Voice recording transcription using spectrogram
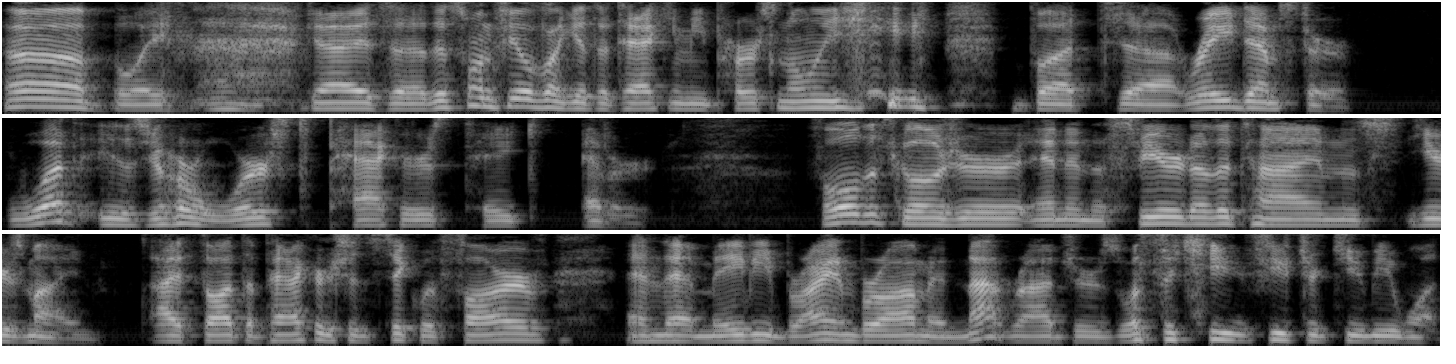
Oh boy, guys, uh, this one feels like it's attacking me personally. but uh, Ray Dempster, what is your worst Packers take ever? Full disclosure, and in the spirit of the times, here's mine. I thought the Packers should stick with Favre, and that maybe Brian Brohm and not Rodgers was the future QB one.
